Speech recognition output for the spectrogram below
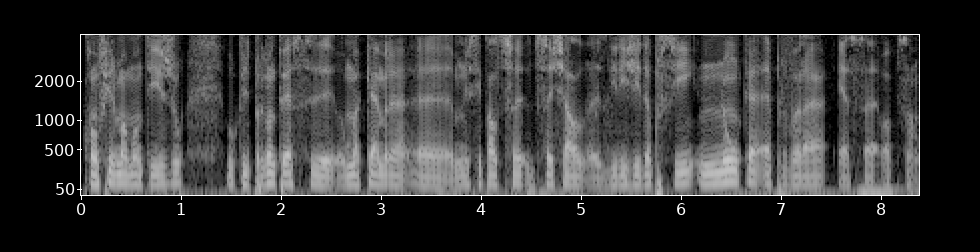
confirma ao Montijo. O que lhe pergunto é se uma Câmara Municipal de Seixal dirigida por si nunca aprovará essa opção.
